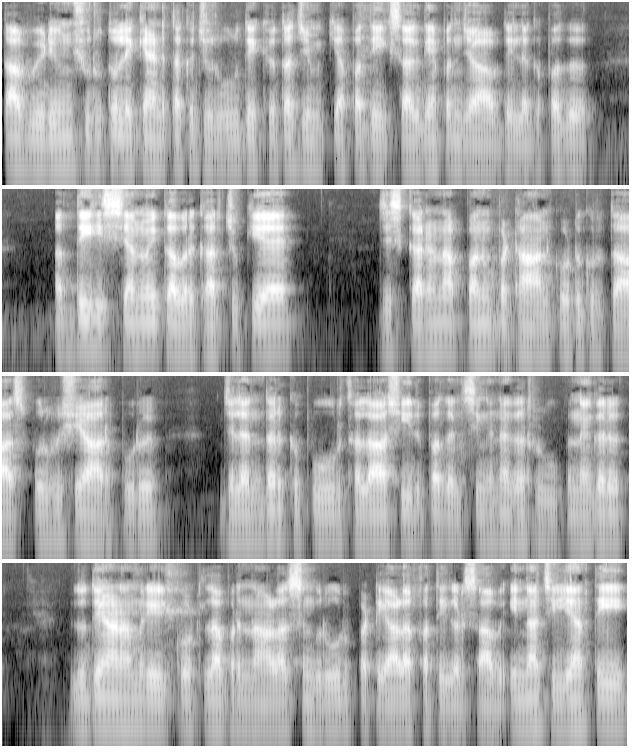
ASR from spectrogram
ਤਾਂ ਵੀਡੀਓ ਨੂੰ ਸ਼ੁਰੂ ਤੋਂ ਲੈ ਕੇ ਐਂਡ ਤੱਕ ਜਰੂਰ ਦੇਖਿਓ। ਤਾਂ ਜਿਵੇਂ ਕਿ ਆਪਾਂ ਦੇਖ ਸਕਦੇ ਹਾਂ ਪੰਜਾਬ ਦੇ ਲਗਭਗ ਅੱਧੇ ਹਿੱਸਿਆਂ ਨੂੰ ਇਹ ਕਵਰ ਕਰ ਚੁੱਕਿਆ ਹੈ। ਜਿਸ ਕਾਰਨ ਆਪਾਂ ਨੂੰ ਪਠਾਨਕੋਟ, ਗੁਰਦਾਸਪੁਰ, ਹੁਸ਼ਿਆਰਪੁਰ ਜਲੰਧਰ ਕਪੂਰਥਲਾ ਸ਼ਹੀਦ ਭਗਤ ਸਿੰਘ ਨਗਰ, ਰੂਪਨਗਰ, ਲੁਧਿਆਣਾ, ਮਰੇਲਕੋਟਲਾ, ਬਰਨਾਲਾ, ਸੰਗਰੂਰ, ਪਟਿਆਲਾ, ਫਤਿਹਗੜ੍ਹ ਸਾਹਿਬ। ਇਹਨਾਂ ਜ਼ਿਲ੍ਹਿਆਂ ਤੇ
